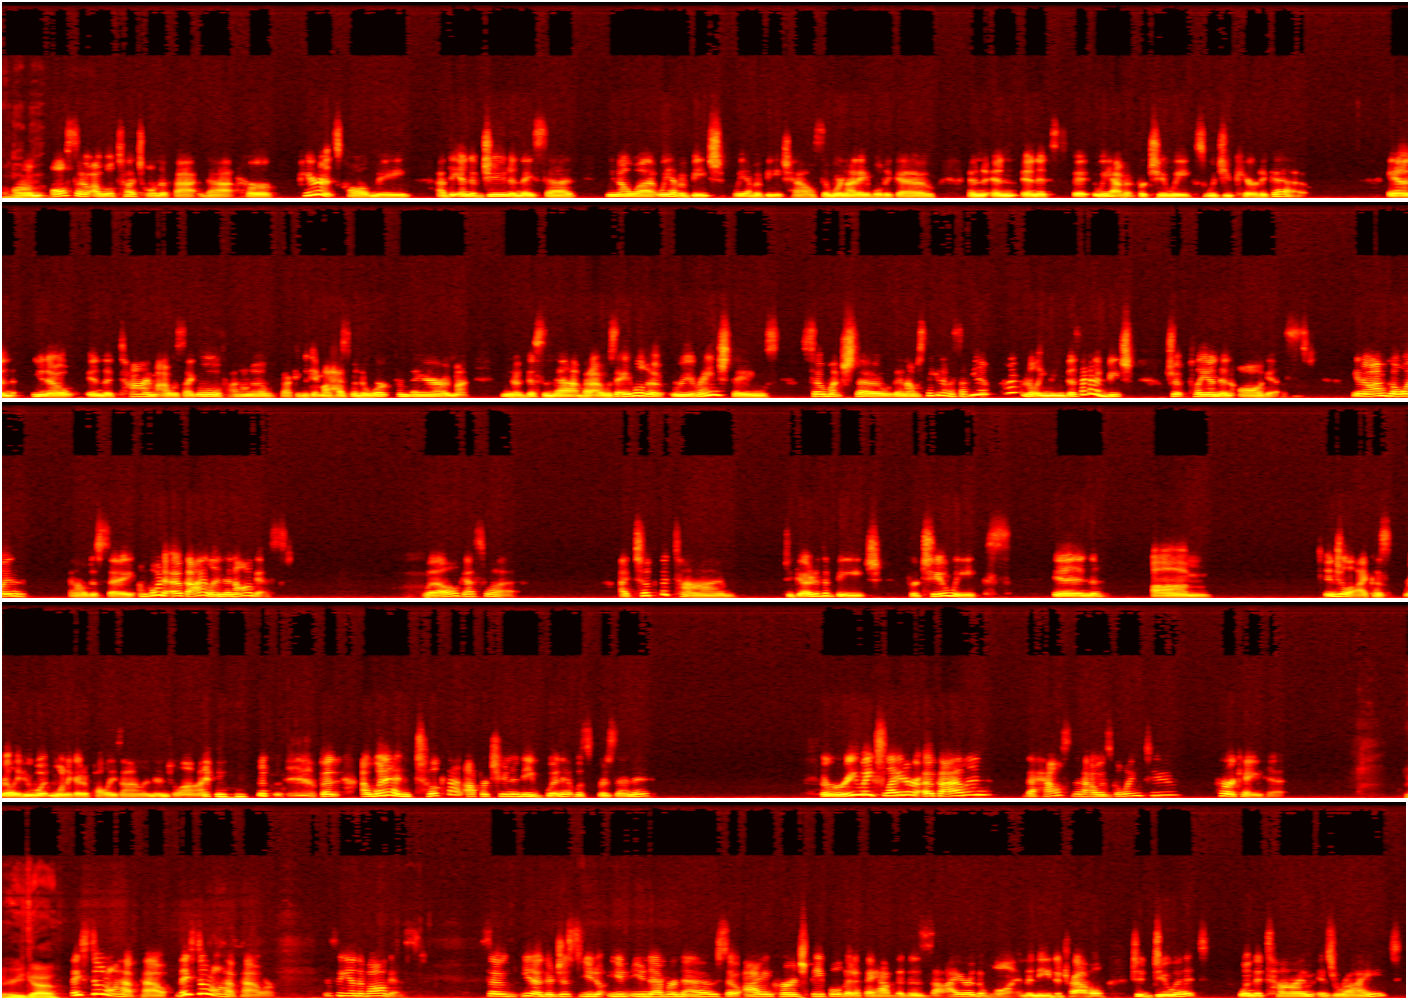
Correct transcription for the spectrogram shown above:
Um, also, I will touch on the fact that her parents called me at the end of June and they said, "You know what? We have a beach. We have a beach house, and we're not able to go. And and and it's it, we have it for two weeks. Would you care to go?" And you know, in the time, I was like, "Oh, I don't know if I can get my husband to work from there, and my you know this and that." But I was able to rearrange things so much so. And I was thinking to myself, you know, I don't really need this. I got a beach trip planned in August. You know, I'm going and I'll just say, I'm going to Oak Island in August. Well, guess what? I took the time to go to the beach for two weeks in um, in July, because really, who wouldn't want to go to Pawleys Island in July? but I went ahead and took that opportunity when it was presented. Three weeks later, Oak Island, the house that I was going to, hurricane hit There you go. they still don't have power. They still don't have power. It's the end of August. So, you know, they're just you don't you, you never know. So I encourage people that if they have the desire, the want and the need to travel to do it when the time is right.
